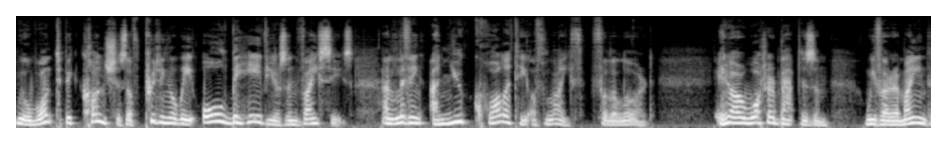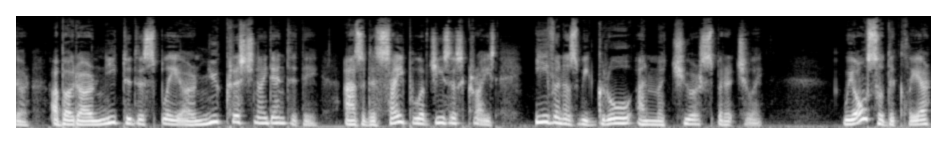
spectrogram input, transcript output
we'll want to be conscious of putting away old behaviours and vices and living a new quality of life for the Lord. In our water baptism, we've a reminder about our need to display our new Christian identity as a disciple of Jesus Christ, even as we grow and mature spiritually. We also declare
